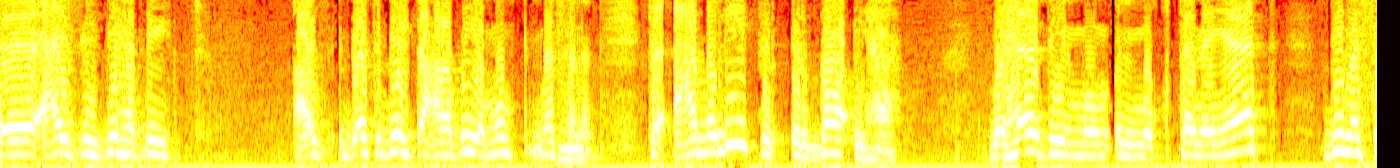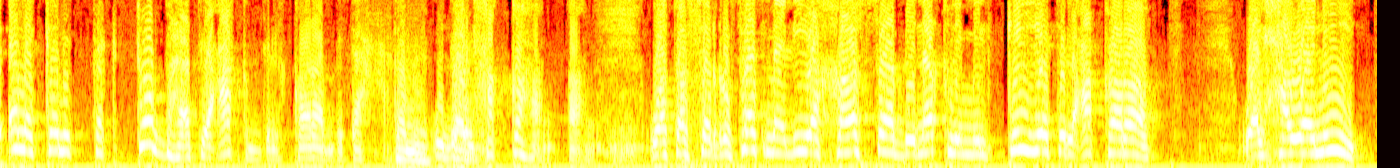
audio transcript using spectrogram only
آه عايز يهديها بيت. عايز دلوقتي بيهدى عربية ممكن مثلا. فعملية إرضائها بهذه الم- المقتنيات دي مسألة كانت تكتبها في عقد القران بتاعها تمام. وده تمام. من حقها آه. وتصرفات مالية خاصة بنقل ملكية العقارات والحوانيت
